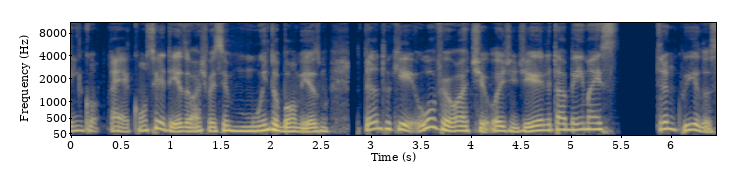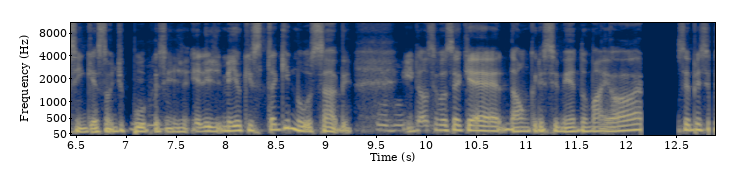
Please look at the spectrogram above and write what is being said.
Sim, é, com certeza, eu acho que vai ser muito bom mesmo. Tanto que o Overwatch, hoje em dia, ele tá bem mais tranquilo, assim, questão de público, uhum. assim, ele meio que estagnou, sabe? Uhum. Então, se você quer dar um crescimento maior, você precisa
